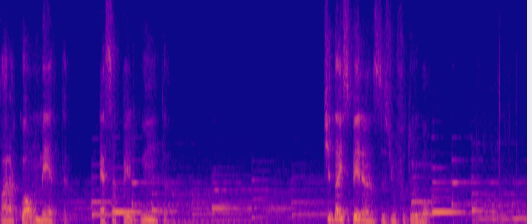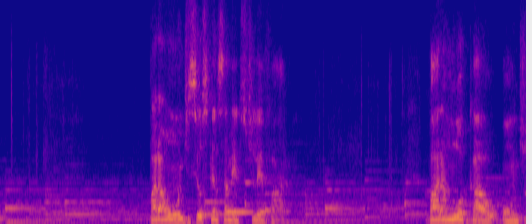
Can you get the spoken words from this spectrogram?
Para qual meta essa pergunta te dá esperanças de um futuro bom? Para onde seus pensamentos te levaram? Para um local onde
